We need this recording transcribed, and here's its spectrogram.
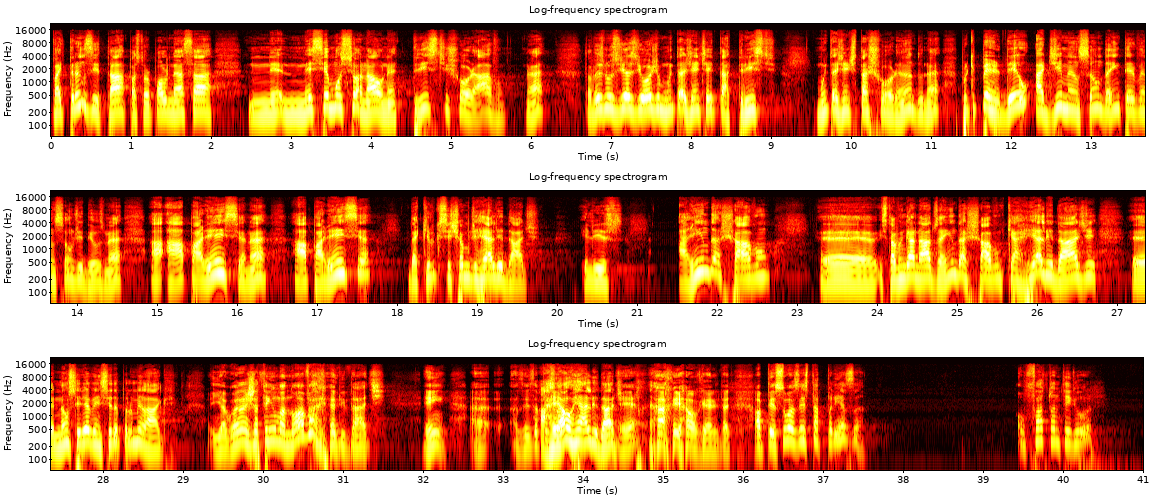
vai transitar, Pastor Paulo, nessa nesse emocional, né? Triste choravam, né? Talvez nos dias de hoje muita gente aí está triste, muita gente está chorando, né? Porque perdeu a dimensão da intervenção de Deus, né? A, a, aparência, né? A aparência daquilo que se chama de realidade. Eles ainda achavam, é, estavam enganados, ainda achavam que a realidade é, não seria vencida pelo milagre. E agora já tem uma nova realidade. Hein? Às vezes a, pessoa... a real realidade. É, a real realidade. A pessoa às vezes está presa ao fato anterior.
